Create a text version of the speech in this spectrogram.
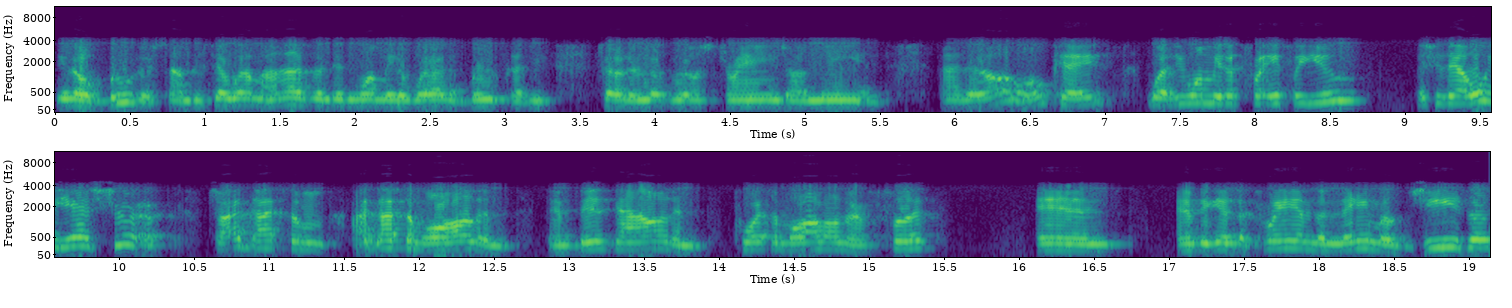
you know, boot or something? He said, well, my husband didn't want me to wear the boot because he felt it looked real strange on me, and I said, oh, okay. Well, do you want me to pray for you? And she said, oh, yeah, sure. So I got some, I got some oil and and bent down and poured some oil on her foot and and began to pray in the name of Jesus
